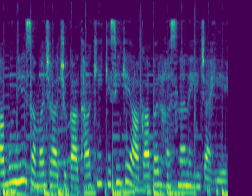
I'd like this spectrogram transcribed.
अब उन्हें समझ आ चुका था कि किसी के आका पर हंसना नहीं चाहिए।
